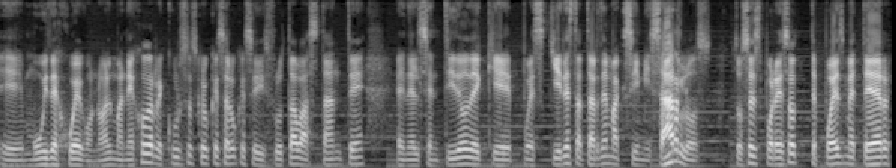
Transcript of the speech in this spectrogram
eh, muy de juego, ¿no? El manejo de recursos creo que es algo que se disfruta bastante en el sentido de que pues quieres tratar de maximizarlos. Entonces por eso te puedes meter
